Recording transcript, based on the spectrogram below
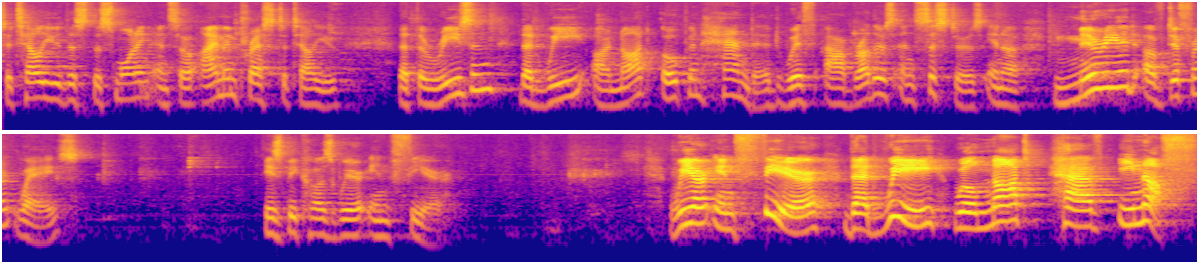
to tell you this this morning. And so I'm impressed to tell you that the reason that we are not open handed with our brothers and sisters in a myriad of different ways is because we're in fear. We are in fear that we will not have enough.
